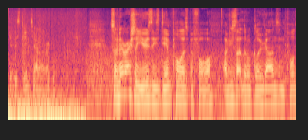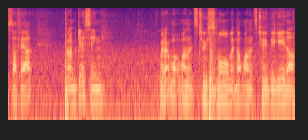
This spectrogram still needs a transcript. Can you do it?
get this dent out. I reckon. So I've never actually used these dent pullers before. I've used like little glue guns and pulled stuff out. But I'm guessing we don't want one that's too small, but not one that's too big either.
